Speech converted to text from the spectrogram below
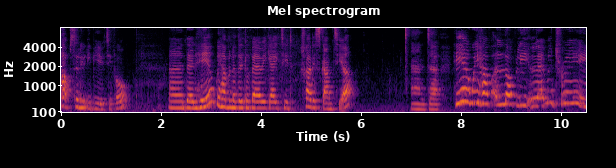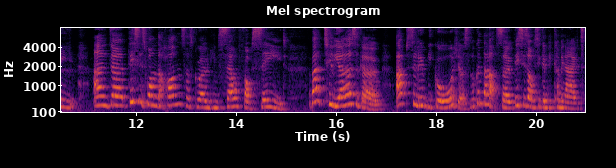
Absolutely beautiful. And then here we have another little variegated Tradescantia. And uh, here we have a lovely lemon tree. And uh, this is one that Hans has grown himself from seed about two years ago. Absolutely gorgeous. Look at that. So this is obviously going to be coming out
